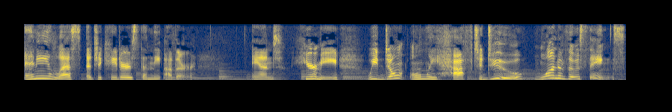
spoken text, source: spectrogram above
any less educators than the other. And hear me, we don't only have to do one of those things.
